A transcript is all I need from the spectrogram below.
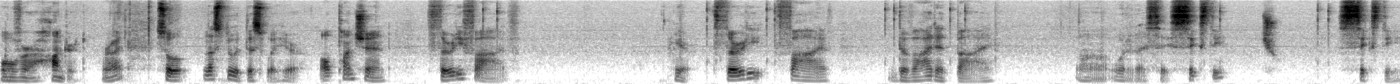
over 100, right? So let's do it this way here. I'll punch in 35 here, 35 divided by uh, what did I say? 60 60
